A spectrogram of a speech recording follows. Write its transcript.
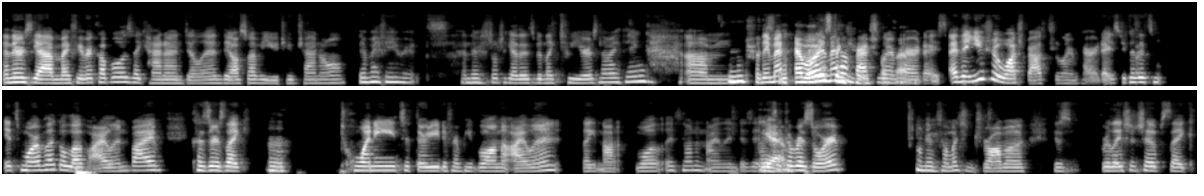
And there's yeah, my favorite couple is like Hannah and Dylan. They also have a YouTube channel. They're my favorites, and they're still together. It's been like two years now, I think. Um, but they met. I've always been Bachelor in Paradise. I think you should watch Bachelor in Paradise because it's it's more of like a Love Island vibe because there's like mm. 20 to 30 different people on the island. Like not well, it's not an island, is it? Yeah. It's like a resort. And there's so much drama. There's relationships like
